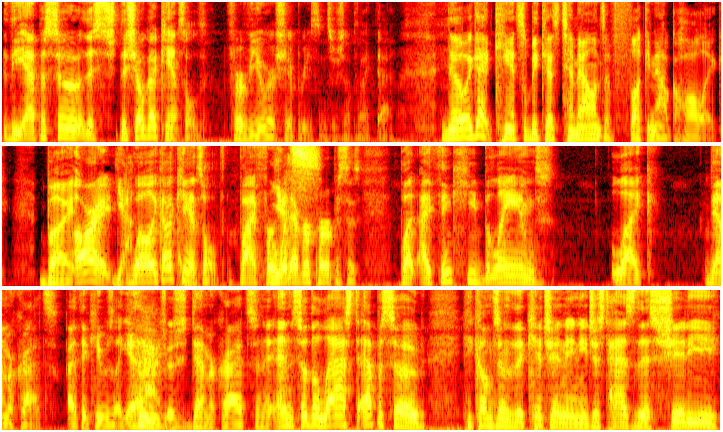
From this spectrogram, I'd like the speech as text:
the episode this the show got canceled for viewership reasons or something like that. No, it got canceled because Tim Allen's a fucking alcoholic. But All right, yeah. Well, it got canceled by for Yes. whatever purposes, but I think he blamed like Democrats. I think he was like, yeah, hmm. just Democrats, and and so the last episode, he comes into the kitchen and he just has this shitty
